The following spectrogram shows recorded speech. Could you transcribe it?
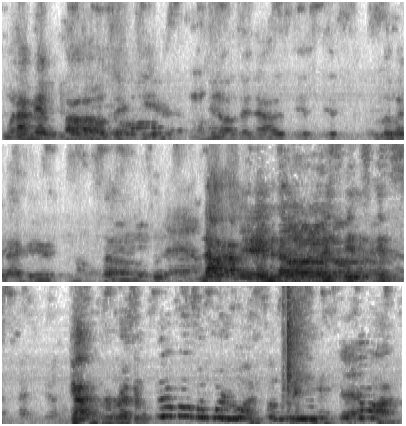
When I met uh, Jose, here. You know what I'm saying? Now it's, it's, it's a little bit back here. So, Damn. no, I mean, it ain't been No, no, but no, it's, no, it's, it's gotten progressive. But I'm also 41, so Yeah. come on.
